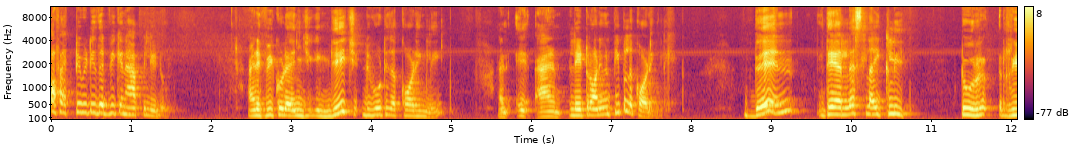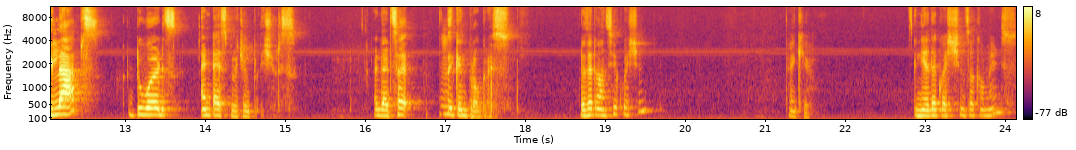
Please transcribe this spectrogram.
of activities that we can happily do. And if we could engage devotees accordingly, and, and later on even people accordingly, then they are less likely to re- relapse towards anti-spiritual pleasures. And that's how they can progress. Does that answer your question? Thank you. Any other questions or comments?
